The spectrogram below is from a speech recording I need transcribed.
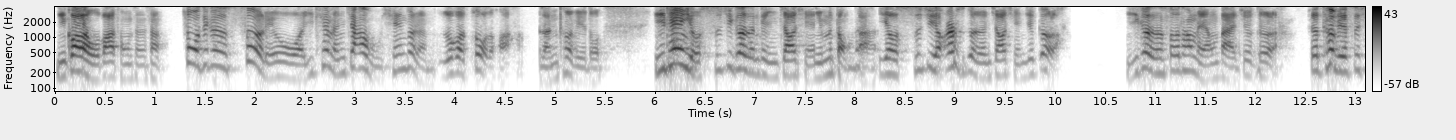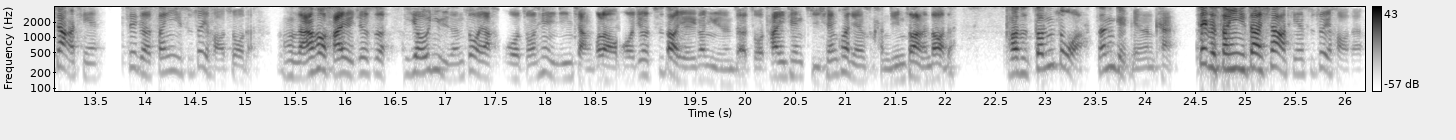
你挂到五八同城上做这个社流，我一天能加五千个人，如果做的话，人特别多。一天有十几个人给你交钱，你们懂的，有十几二十个人交钱就够了，一个人收他们两百就够了。就特别是夏天，这个生意是最好做的。然后还有就是有女人做呀，我昨天已经讲过了，我就知道有一个女人在做，她一天几千块钱是肯定赚得到的，她是真做啊，真给别人看。这个生意在夏天是最好的。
